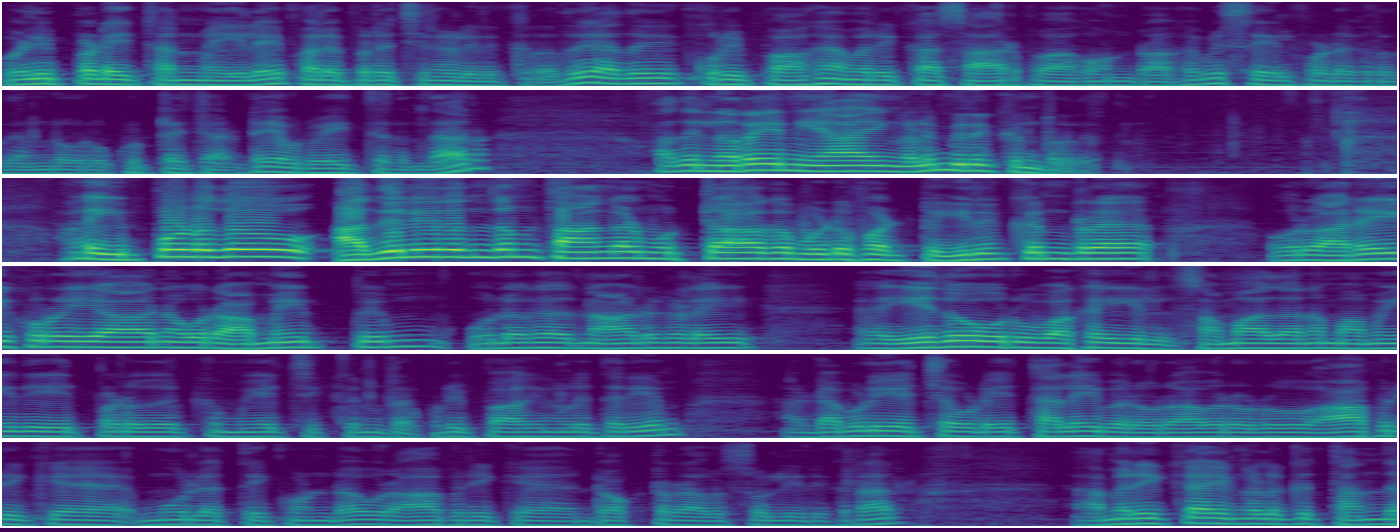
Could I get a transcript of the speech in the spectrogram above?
வெளிப்படைத்தன்மையிலே பல பிரச்சனைகள் இருக்கிறது. அது குறிப்பாக அமெரிக்கா சார்பாக ஒன்றாகவே செயல்படுகிறது என்ற ஒரு குற்றச்சாட்டை அவர் வைத்திருந்தார். அதில் நிறைய நியாயங்களும் இருக்கின்றது. ஆக இப்பொழுது அதிலிருந்தும் தாங்கள் முற்றாக விடுபட்டு இருக்கின்ற ஒரு அரைகுறையான ஒரு அமைப்பும் உலக நாடுகளை ஏதோ ஒரு வகையில் சமாதானம் அமைதி ஏற்படுவதற்கு முயற்சிக்கின்ற குறிப்பாக எங்களுக்கு தெரியும். டபிள்யூஹெச்ஓடைய தலைவர் ஒரு அவர் ஒரு ஆப்பிரிக்க மூலத்தை கொண்ட ஒரு ஆப்பிரிக்க டாக்டர் அவர் சொல்லியிருக்கிறார். அமெரிக்கா எங்களுக்கு தந்த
